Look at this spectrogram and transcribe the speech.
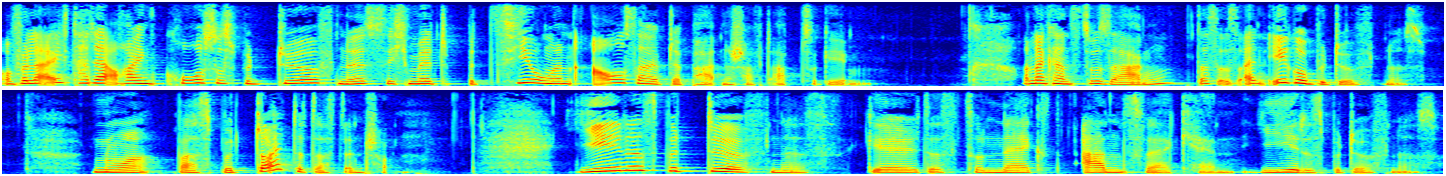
Und vielleicht hat er auch ein großes Bedürfnis, sich mit Beziehungen außerhalb der Partnerschaft abzugeben. Und dann kannst du sagen, das ist ein Ego-Bedürfnis. Nur, was bedeutet das denn schon? Jedes Bedürfnis gilt es zunächst anzuerkennen. Jedes Bedürfnis.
